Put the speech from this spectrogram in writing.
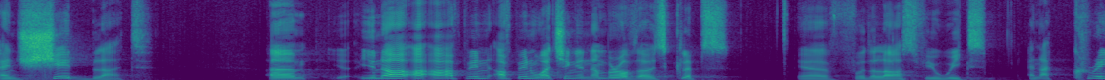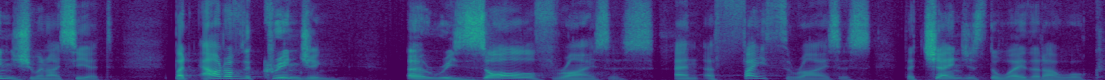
and shed blood? Um, you know, I, have been, I've been watching a number of those clips uh, for the last few weeks, and I cringe when I see it. But out of the cringing, a resolve rises and a faith rises that changes the way that I walk.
